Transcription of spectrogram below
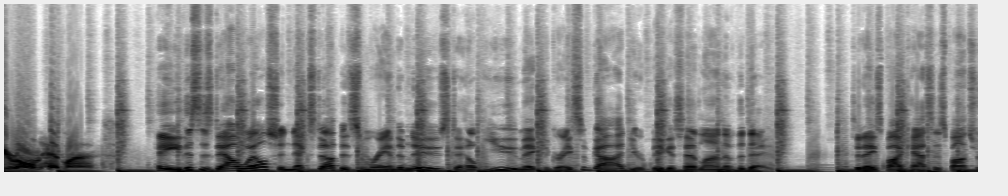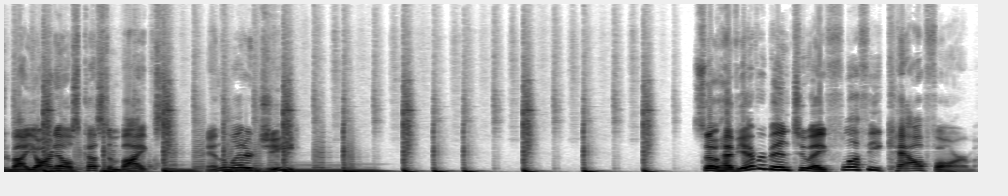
your own headlines. Hey, this is Dal Welsh, and next up is some random news to help you make the grace of God your biggest headline of the day. Today's podcast is sponsored by Yarnell's Custom Bikes and the letter G. So, have you ever been to a fluffy cow farm?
